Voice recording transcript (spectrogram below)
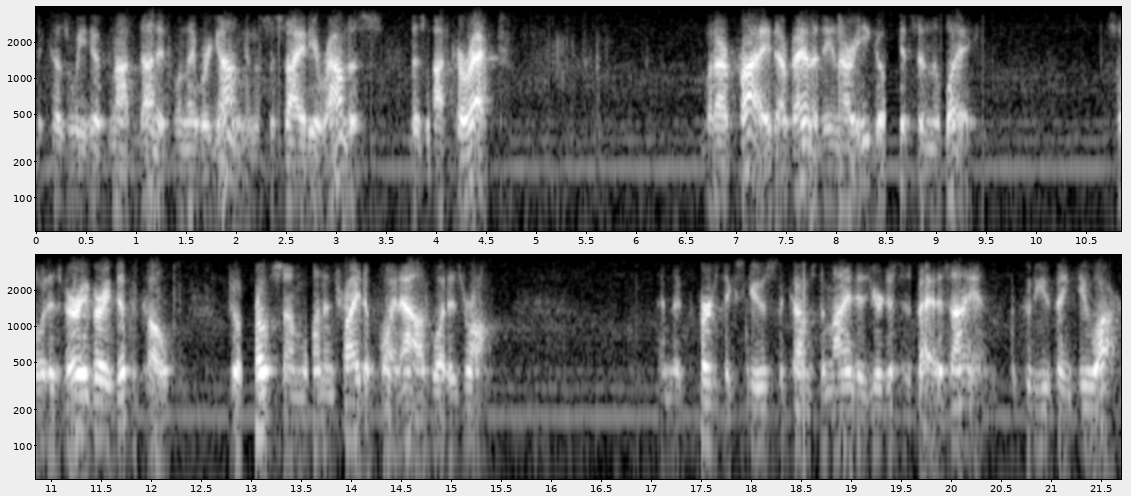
Because we have not done it when they were young and the society around us does not correct. But our pride, our vanity, and our ego gets in the way. So it is very, very difficult to approach someone and try to point out what is wrong. And the first excuse that comes to mind is, you're just as bad as I am. Who do you think you are?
